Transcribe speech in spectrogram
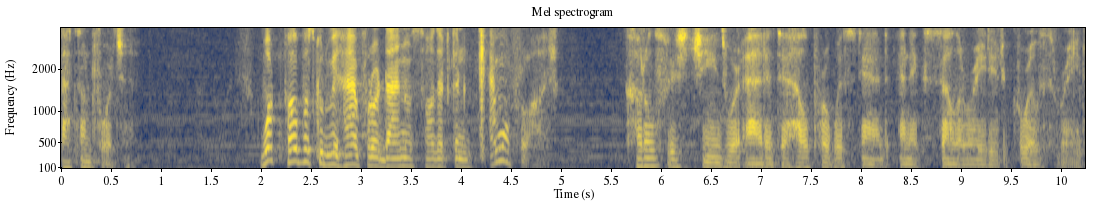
That's unfortunate. What purpose could we have for a dinosaur that can camouflage? Cuttlefish genes were added to help her withstand an accelerated growth rate.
